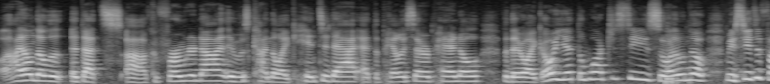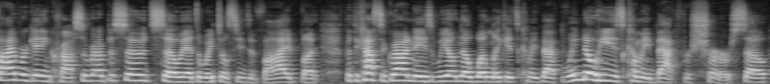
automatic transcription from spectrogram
I don't know if that's uh, confirmed or not. It was kind of like hinted at at the Paley Center panel, but they're like, "Oh, you have to watch and see." So I don't know. I mean, season five we're getting crossover episodes, so we have to wait till season five. But for the Casa Grandes, we don't know when Lincoln's coming back, but we know he is coming back for sure. So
